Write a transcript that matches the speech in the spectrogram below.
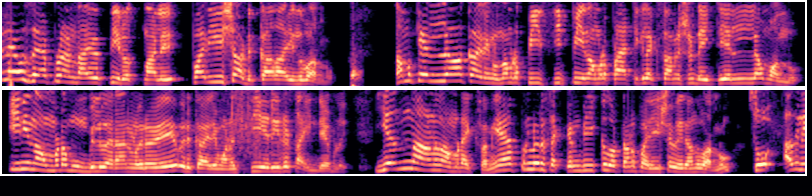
എൻ എസ് ഏപ്രിൽ രണ്ടായിരത്തി ഇരുപത്തിനാല് പരീക്ഷ അടുക്കാറായി എന്ന് പറഞ്ഞു. നമുക്ക് എല്ലാ കാര്യങ്ങളും നമ്മുടെ പി സി പി നമ്മുടെ പ്രാക്ടിക്കൽ എക്സാമിനേഷൻ ഡേറ്റ് എല്ലാം വന്നു. ഇനി നമ്മുടെ മുമ്പിൽ വരാനുള്ള ഒരേ ഒരു കാര്യമാണ് തിയറിയുടെ ടൈം ടേബിൾ എന്നാണ് നമ്മുടെ എക്സാം ഏപ്രിൽ ഒരു സെക്കൻഡ് വീക്ക് തൊട്ടാണ് പരീക്ഷ വരിക എന്ന് പറഞ്ഞു. സോ അതിൽ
